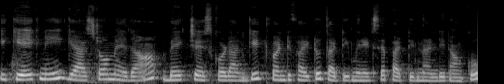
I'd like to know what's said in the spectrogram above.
ఈ కేక్ని గ్యాస్ స్టవ్ మీద బేక్ చేసుకోవడానికి ట్వంటీ ఫైవ్ టు థర్టీ మినిట్సే పట్టిందండి నాకు.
